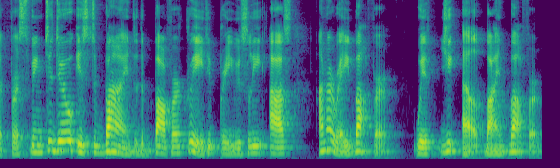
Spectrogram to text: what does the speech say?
The first thing to do is to bind the buffer created previously as an array buffer with glbindBuffer.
